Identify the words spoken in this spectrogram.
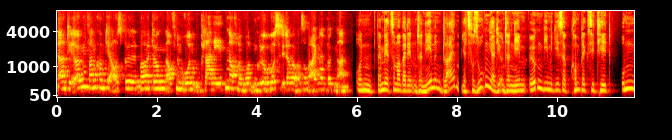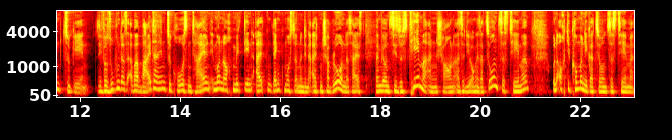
Ja, die, irgendwann kommt die Ausbeutung auf einem runden Planeten, auf einem runden Globus wieder bei unserem eigenen Rücken an. Und wenn wir jetzt nochmal bei den Unternehmen bleiben, jetzt versuchen ja die Unternehmen irgendwie mit dieser Komplexität umzugehen. Sie versuchen das aber weiterhin zu großen Teilen immer noch mit den alten Denkmustern und den alten Schablonen. Das heißt, wenn wir uns die Systeme anschauen, also die Organisationssysteme und auch die Kommunikationssysteme,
